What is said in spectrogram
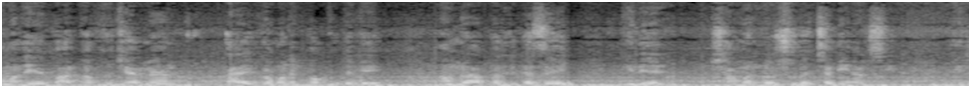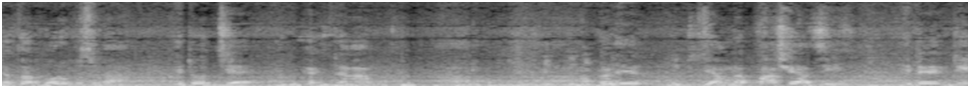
আমাদের ভারপ্রাপ্ত চেয়ারম্যান তারেক রহমানের পক্ষ থেকে আমরা আপনাদের কাছে ঈদের সামান্য শুভেচ্ছা নিয়ে আসছি। এটা তো আর বড় কিছু না এটা হচ্ছে একটা আপনাদের যে আমরা পাশে আছি এটা একটি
